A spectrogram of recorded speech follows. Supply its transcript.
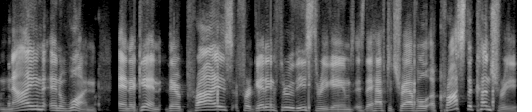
nine, and one. And again, their prize for getting through these three games is they have to travel across the country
